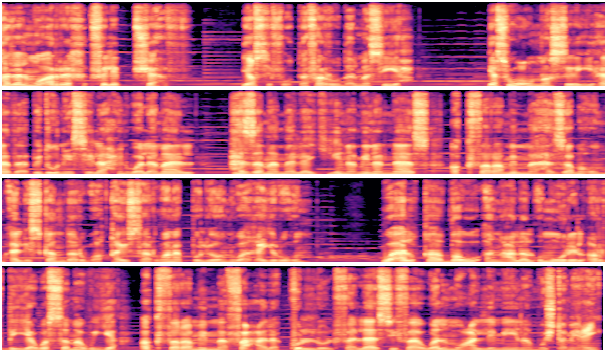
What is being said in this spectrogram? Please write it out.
قال المؤرخ فيليب شاف يصف تفرد المسيح يسوع الناصري هذا بدون سلاح ولا مال هزم ملايين من الناس أكثر مما هزمهم الإسكندر وقيصر ونابليون وغيرهم. وألقى ضوءا على الأمور الأرضية والسماوية أكثر مما فعل كل الفلاسفة والمعلمين مجتمعين.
